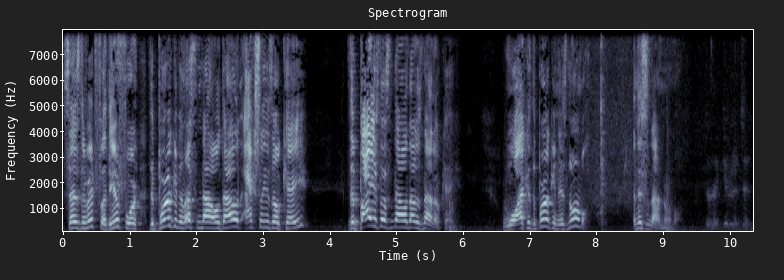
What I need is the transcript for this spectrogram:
Says the Ritva, therefore, the Bergen in less than dollar dollar actually is okay. The bias less than dollar dollar is not okay. Why? Because the Bergen is normal. And this is not normal. Does it give it a 10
